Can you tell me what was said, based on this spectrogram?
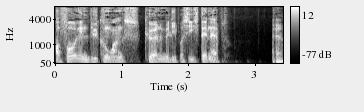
at få en lille konkurrence kørende med lige præcis den app. Ja.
